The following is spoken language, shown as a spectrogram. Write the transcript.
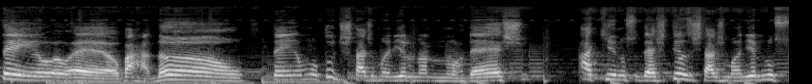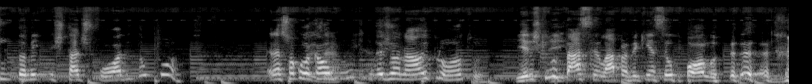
tem o, é, o Barradão, tem um montão de estádio maneiro no, no Nordeste. Aqui no Sudeste tem os estádios maneiros, no Sul também tem estádios foda. Então, pô, era só colocar é. um regional e pronto. E eles que lutassem e... lá para ver quem ia ser o polo.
